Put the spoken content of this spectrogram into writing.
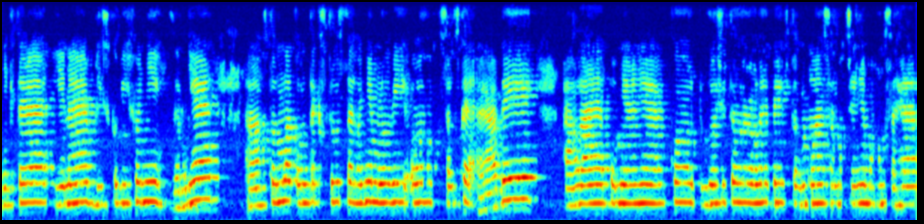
některé jiné blízkovýchodní země. A v tomhle kontextu se hodně mluví o Saudské Arábii, ale poměrně jako důležitou roli by v tomhle samozřejmě mohl sehrát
